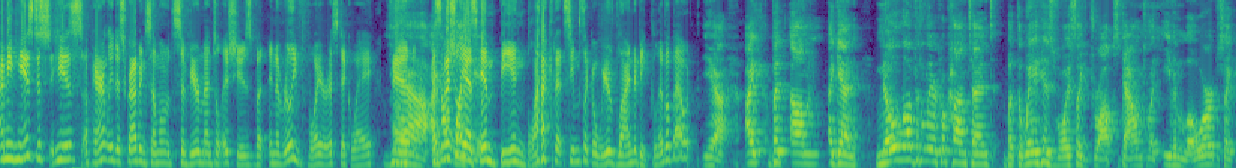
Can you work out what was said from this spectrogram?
I mean, he is just he is apparently describing someone with severe mental issues, but in a really voyeuristic way. Yeah, and I don't especially like as it. him being black, that seems like a weird line to be glib about. Yeah, I but um again, no love for the lyrical content, but the way his voice like drops down to like even lower, just like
